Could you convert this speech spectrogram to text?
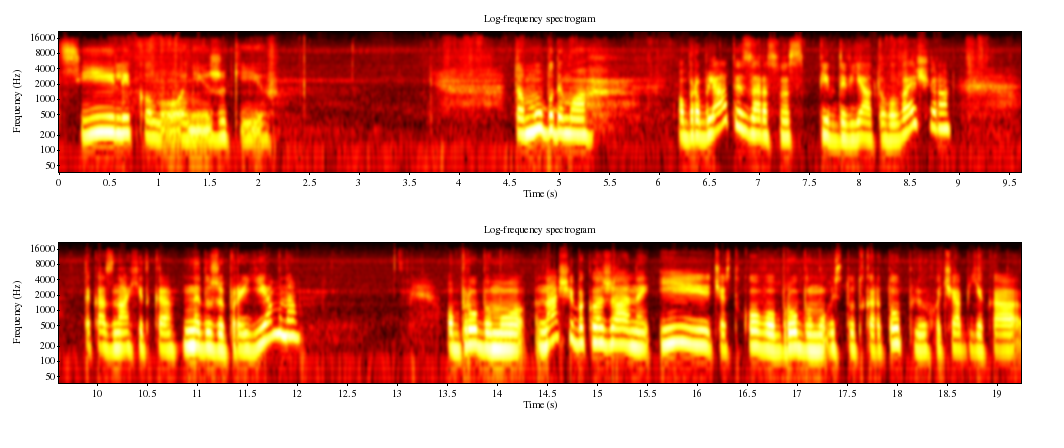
цілі колонії жуків. Тому будемо обробляти. Зараз у нас пів дев'ятого вечора. Така знахідка не дуже приємна. Обробимо наші баклажани і частково обробимо ось тут картоплю, хоча б яка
